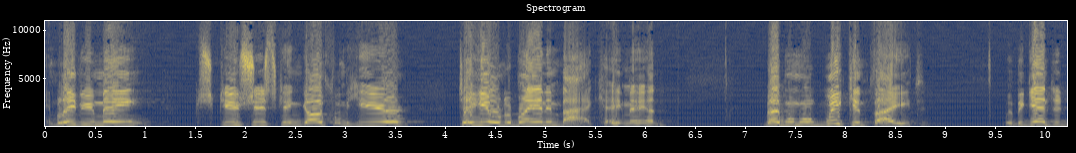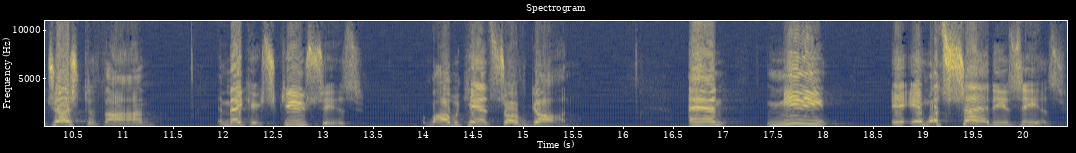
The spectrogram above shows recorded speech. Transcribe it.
And believe you me, excuses can go from here to Hildebrand and back. Amen. But when we're weak in faith, we begin to justify and make excuses why we can't serve God. And many, and what's sad is this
